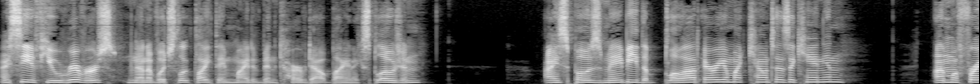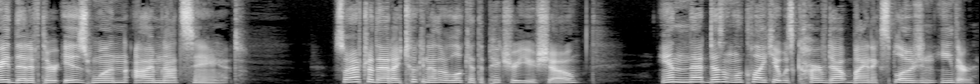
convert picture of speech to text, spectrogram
I see a few rivers, none of which look like they might have been carved out by an explosion. I suppose maybe the blowout area might count as a canyon? I'm afraid that if there is one, I'm not seeing it. So after that, I took another look at the picture you show, and that doesn't look like it was carved out by an explosion either.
